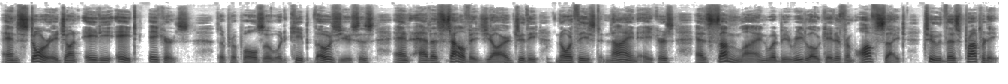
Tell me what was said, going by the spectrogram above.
and storage on 88 acres. The proposal would keep those uses and add a salvage yard to the northeast nine acres as Sunline would be relocated from off-site to this property.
